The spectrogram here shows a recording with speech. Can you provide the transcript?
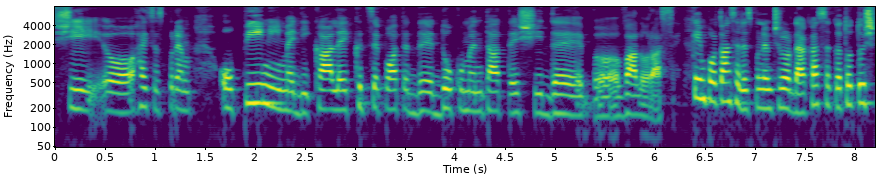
și, uh, hai să spunem, opinii medicale cât se poate de documentate și de uh, valoroase. E important să le spunem celor de acasă că totuși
